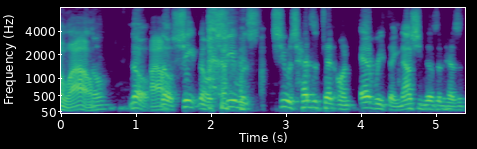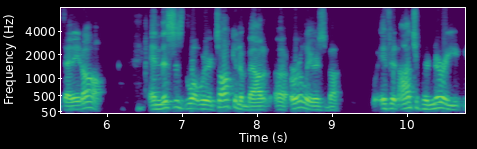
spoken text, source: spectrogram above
Oh wow! No, no, Wow. no. She no. She was she was hesitant on everything. Now she doesn't hesitate at all. And this is what we were talking about uh, earlier. Is about if an entrepreneur, you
